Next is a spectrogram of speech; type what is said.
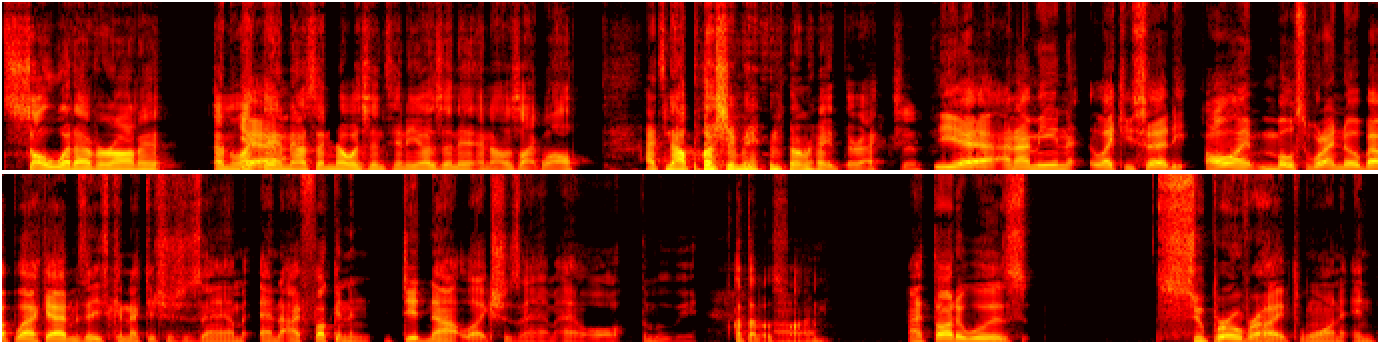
so whatever on it, and like they Yeah. announced that Noah Centineo's in it, and I was like, well, that's not pushing me in the right direction. Yeah, and I mean, like you said, all I most of what I know about Black Adam is that he's connected to Shazam, and I fucking did not like Shazam at all. The movie. I thought it was Um, fine. I thought it was super overhyped. One and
